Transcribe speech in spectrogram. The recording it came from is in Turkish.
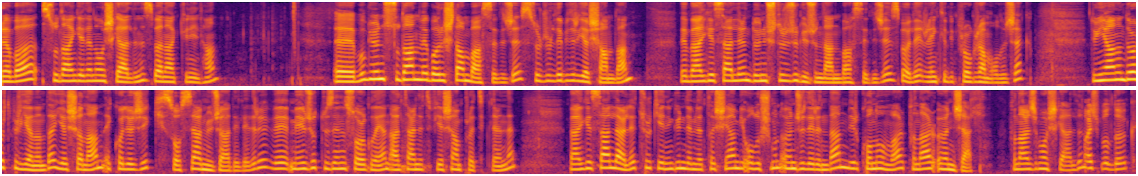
Merhaba, Sudan Gelen'e hoş geldiniz. Ben Akgün İlhan. Ee, bugün Sudan ve barıştan bahsedeceğiz. Sürdürülebilir yaşamdan ve belgesellerin dönüştürücü gücünden bahsedeceğiz. Böyle renkli bir program olacak. Dünyanın dört bir yanında yaşanan ekolojik, sosyal mücadeleleri ve mevcut düzeni sorgulayan alternatif yaşam pratiklerini belgesellerle Türkiye'nin gündemine taşıyan bir oluşumun öncülerinden bir konuğum var Pınar Öncel. Pınar'cığım hoş geldin. Hoş bulduk.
